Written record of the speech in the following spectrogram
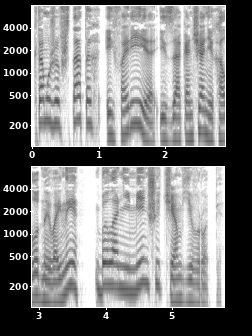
К тому же в Штатах эйфория из-за окончания Холодной войны была не меньше, чем в Европе.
